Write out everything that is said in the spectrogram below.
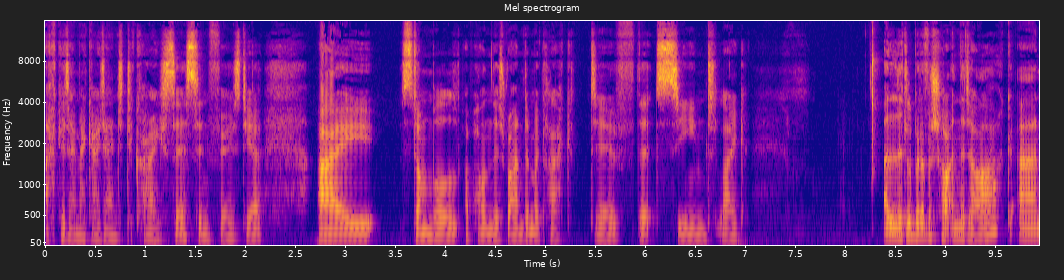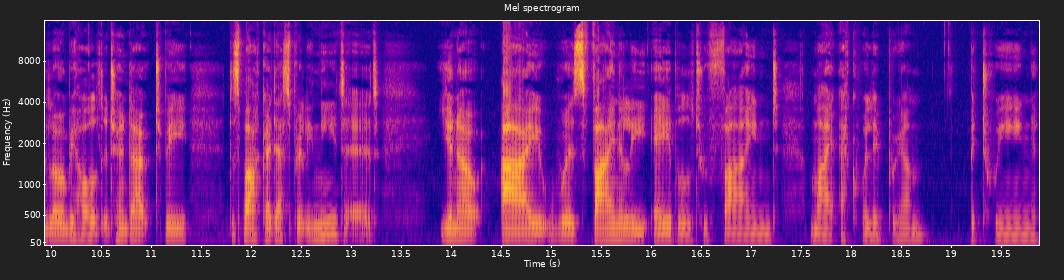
academic identity crisis in first year, I stumbled upon this random collective that seemed like a little bit of a shot in the dark, and lo and behold, it turned out to be the spark I desperately needed. You know, I was finally able to find my equilibrium between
